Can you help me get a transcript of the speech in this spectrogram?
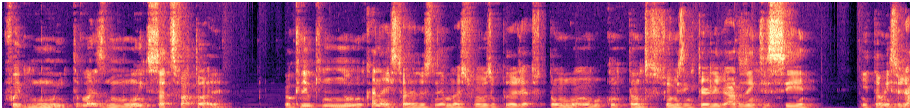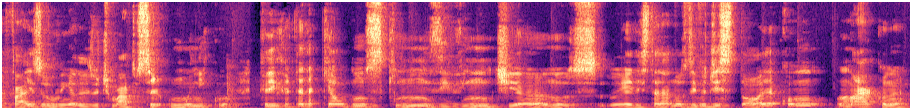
foi muito, mas muito satisfatório. Eu creio que nunca na história do cinema nós tivemos um projeto tão longo, com tantos filmes interligados entre si. Então isso já faz o Vingadores Ultimato ser único. Creio que até daqui a alguns 15, 20 anos, ele estará nos livros de história como um marco, né?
